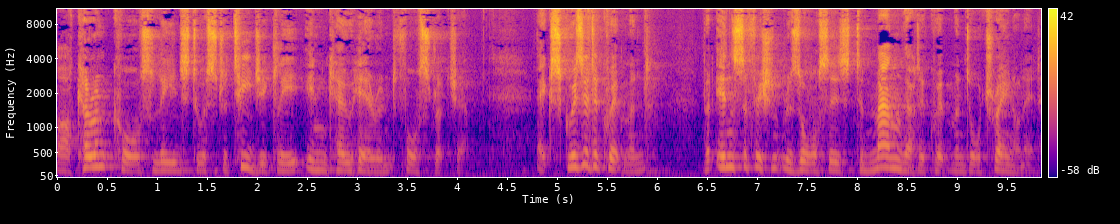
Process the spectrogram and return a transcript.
our current course leads to a strategically incoherent force structure. Exquisite equipment, but insufficient resources to man that equipment or train on it.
